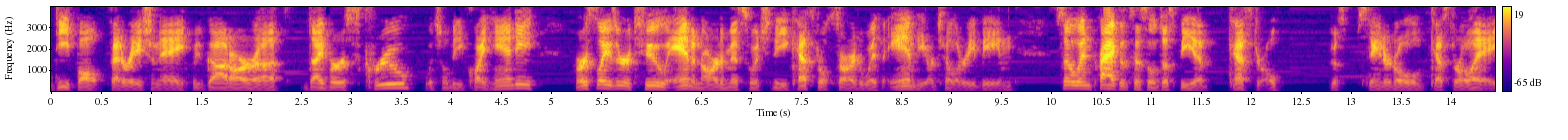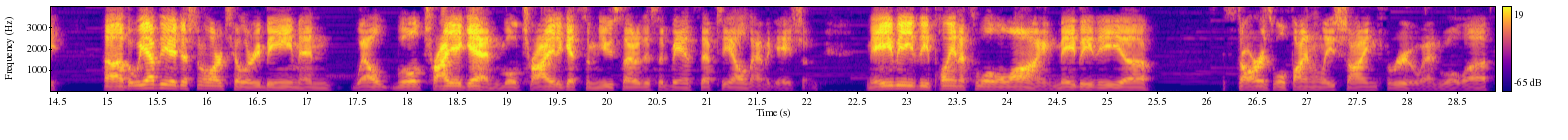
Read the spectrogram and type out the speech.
default Federation A. We've got our uh, diverse crew, which will be quite handy. Burst Laser 2 and an Artemis, which the Kestrel started with, and the artillery beam. So in practice, this will just be a Kestrel just standard old Kestrel A. Uh, but we have the additional artillery beam, and, well, we'll try again. We'll try to get some use out of this advanced FTL navigation. Maybe the planets will align. Maybe the uh, stars will finally shine through, and we'll uh,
